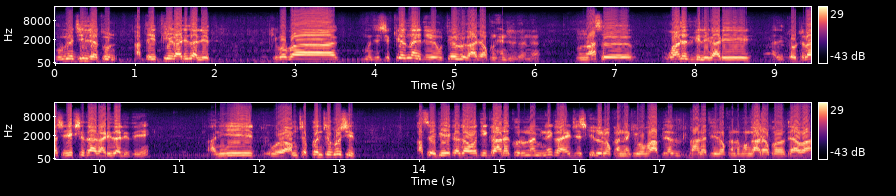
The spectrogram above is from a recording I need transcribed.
पूर्ण जिल्ह्यातून आता इतकी गाडी झालीत की बाबा म्हणजे शक्यच नाही ते तेवढं गाडी आपण हँडल करणं. म्हणून असं वाढत गेली गाडी. टोटल अशी एकशे दहा गाडी झाली ते. आणि आमच्या पंचक्रोशीत असं की एका गावात एक गाडा करून आम्ही नाही का ऍडजस्ट केलं लोकांना की बाबा आपल्या भागातल्या लोकांना पण गाडा परत द्यावा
